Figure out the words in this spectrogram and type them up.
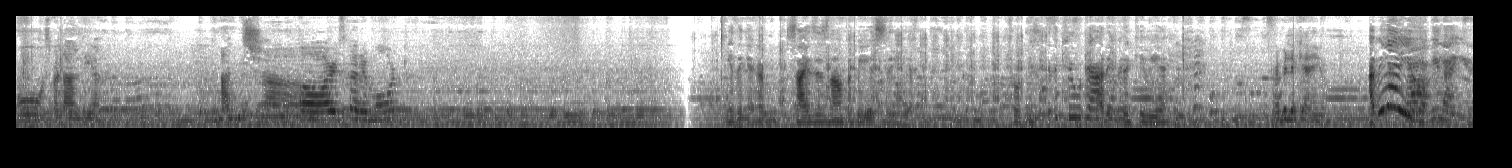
वो उसमें डाल दिया। अच्छा। और इसका रिमोट ये देखें अगर साइजेस ना हो तो भी सही है। छोटी सी कितनी क्यूट है आरी भी रखी हुई है। अभी लेके आई हूँ। अभी लाई हो? हाँ, अभी लाई है।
